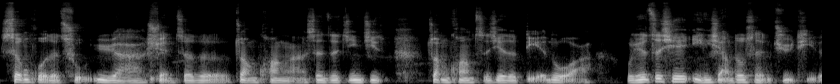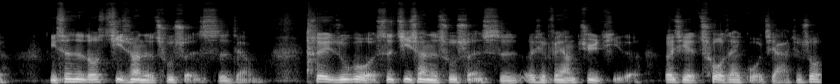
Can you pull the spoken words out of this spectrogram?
生活的处遇啊、选择的状况啊，甚至经济状况直接的跌落啊。我觉得这些影响都是很具体的，你甚至都计算得出损失这样。所以，如果是计算得出损失，而且非常具体的，而且错在国家，就是说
